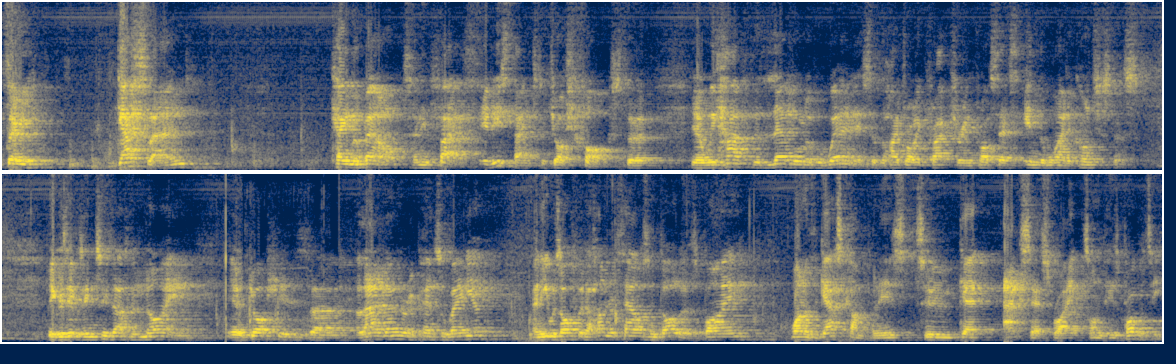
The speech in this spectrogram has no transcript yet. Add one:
So, Gasland came about, and in fact, it is thanks to Josh Fox that you know, we have the level of awareness of the hydraulic fracturing process in the wider consciousness. Because it was in 2009, you know, Josh is uh, a landowner in Pennsylvania, and he was offered $100,000 by one of the gas companies to get access rights onto his property.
